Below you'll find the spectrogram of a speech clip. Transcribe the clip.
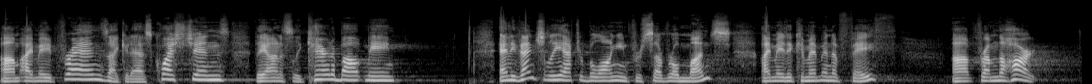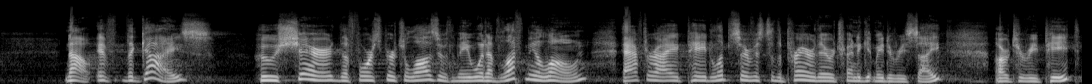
Um, I made friends, I could ask questions, they honestly cared about me. And eventually, after belonging for several months, I made a commitment of faith uh, from the heart. Now, if the guys who shared the four spiritual laws with me would have left me alone after I paid lip service to the prayer they were trying to get me to recite or to repeat.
